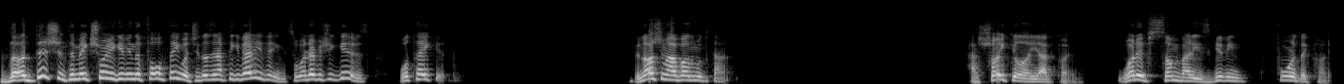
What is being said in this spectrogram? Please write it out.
the addition to make sure you're giving the full thing, but she doesn't have to give anything. So whatever she gives, we'll take it. What if somebody's giving for the coin?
